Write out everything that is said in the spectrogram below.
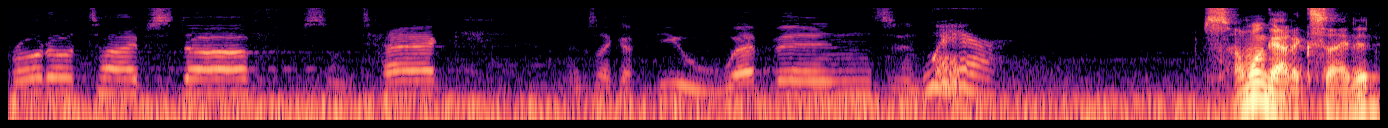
prototype stuff, some tech. There's like a few weapons and. Where? Someone got excited.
